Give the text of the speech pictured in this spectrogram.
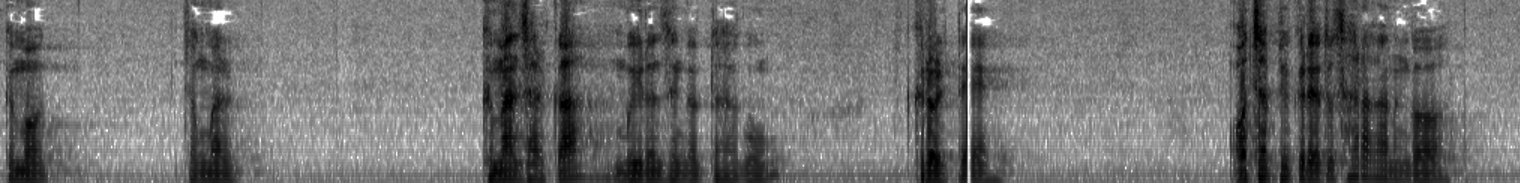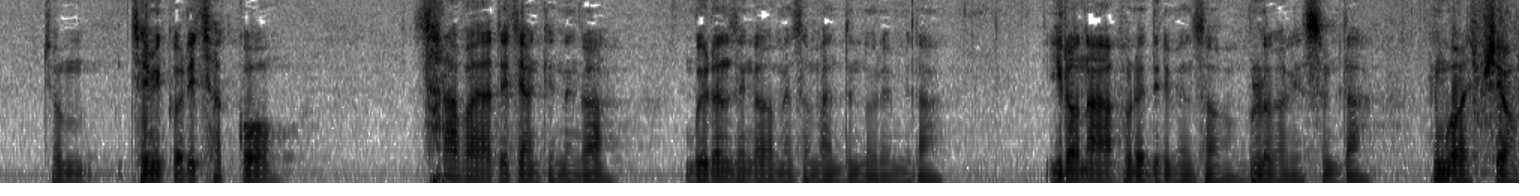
그 뭐, 정말, 그만 살까? 뭐 이런 생각도 하고, 그럴 때, 어차피 그래도 살아가는 것, 좀 재밌거리 찾고, 살아봐야 되지 않겠는가? 뭐 이런 생각하면서 만든 노래입니다. 일어나 보내드리면서 물러가겠습니다. 행복하십시오.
